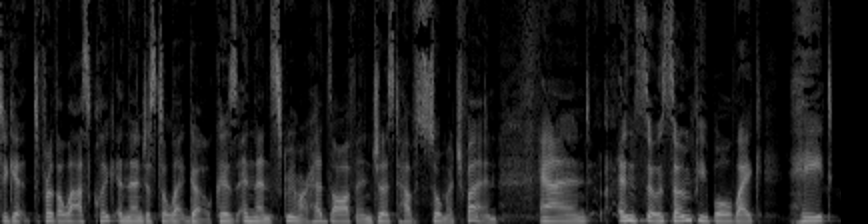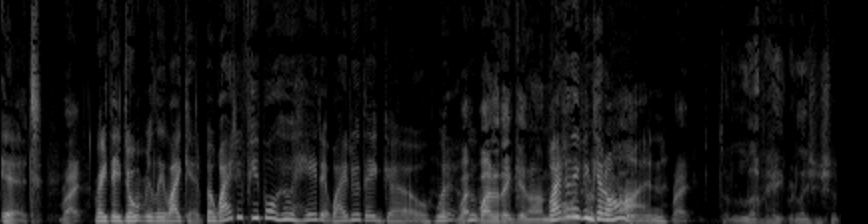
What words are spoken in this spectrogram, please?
to get for the last click and then just to let go, because and then scream our heads off and just have so much fun. And and so some people like hate it. Right. Right, they don't really like it. But why do people who hate it? Why do they go? What, Why, who- why do they get on? the why do they even get coaster at all? on? Right. The love hate relationship.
